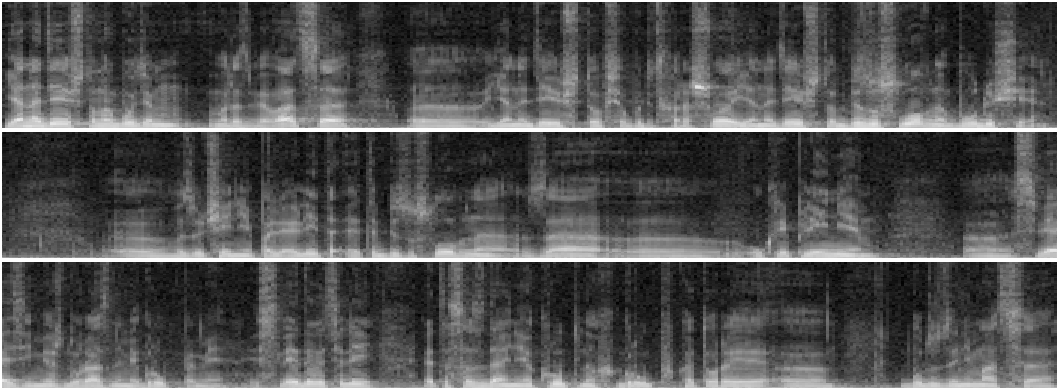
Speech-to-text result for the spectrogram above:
Я надеюсь, что мы будем развиваться, э, я надеюсь, что все будет хорошо, я надеюсь, что, безусловно, будущее э, в изучении палеолита – это, безусловно, за укреплением связи между разными группами исследователей. Это создание крупных групп, которые э, будут заниматься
